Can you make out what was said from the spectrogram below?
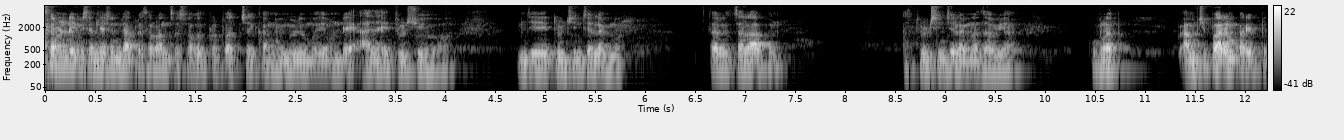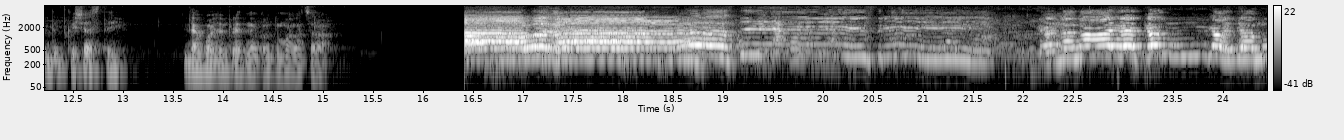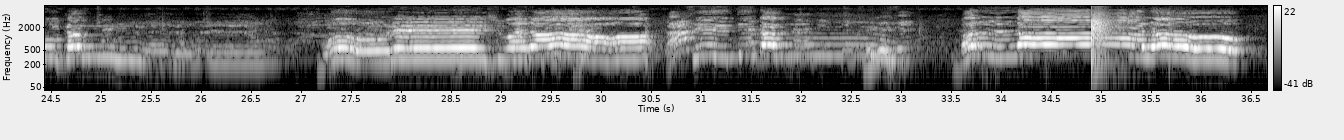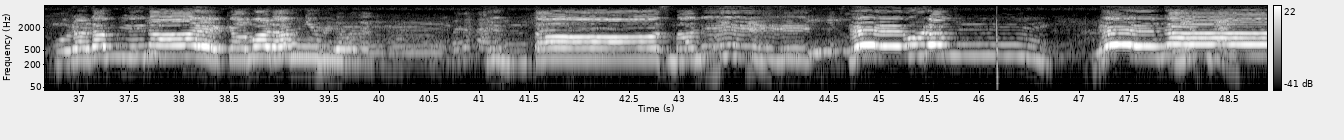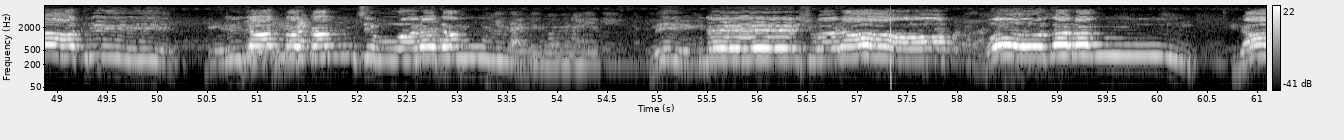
नमस्कार मंडळी मी संदेश म्हणजे आपल्या सर्वांचं स्वागत करतो आजच्या एका नवीन व्हिडिओमध्ये. म्हणजे आज आहे तुळशी हो म्हणजे तुळशींचं लग्न. तर चला आपण आज तुळशींचे लग्न जाऊया. कोकणात आमची पारंपरिक पद्धत कशी असते दाखवायचा प्रयत्न करतो तुम्हाला. चला. गणनायकं गजमुखं मोरे मुरडं विनायकमडं चिन्तास्मनि देवरं लेनाद्रि गिरिजात्मकं शिववरदं विघ्नेश्वरा ओदरं रामोरा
